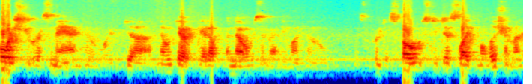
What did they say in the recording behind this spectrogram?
boisterous man who would uh, no doubt get up the nose of anyone who was predisposed to dislike militiamen,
